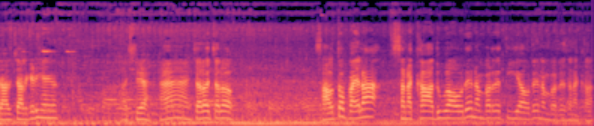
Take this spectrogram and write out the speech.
ਚੱਲ ਚੱਲ ਕਿਹੜੀ ਗੈਂਗ ਅੱਛਾ, ਹਾਂ, ਚਲੋ ਚਲੋ। ਸਭ ਤੋਂ ਪਹਿਲਾਂ ਸਨੱਖਾ ਆਦੂਆ ਉਹਦੇ ਨੰਬਰ ਤੇ, ਤੀਆ ਉਹਦੇ ਨੰਬਰ ਤੇ ਸਨੱਖਾ।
